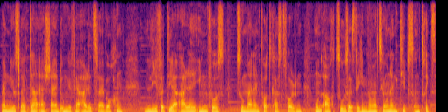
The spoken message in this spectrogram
Mein Newsletter erscheint ungefähr alle zwei Wochen, liefert dir alle Infos zu meinen Podcast-Folgen und auch zusätzliche Informationen, Tipps und Tricks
